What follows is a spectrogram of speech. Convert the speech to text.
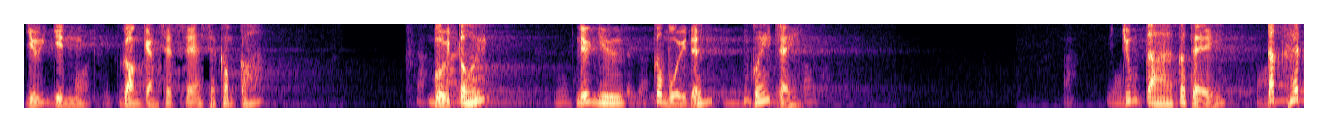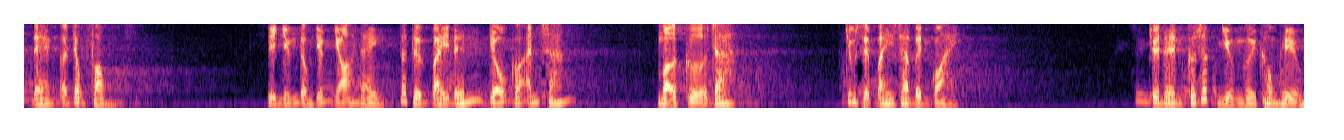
Giữ gìn, gọn gàng, sạch sẽ sẽ không có. Buổi tối, nếu như có bụi đến, quấy rầy. Chúng ta có thể tắt hết đèn ở trong phòng. Vì những động vật nhỏ này, nó thường bay đến chỗ có ánh sáng mở cửa ra. Chúng sẽ bay ra bên ngoài. Cho nên có rất nhiều người không hiểu.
